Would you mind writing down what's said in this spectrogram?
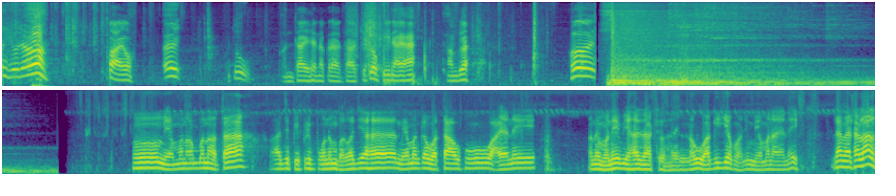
કોણ જોલો આવ્યો એ તું અંધાય હે નકરા તા કેટલો પીને આયા હે? આમ જો. હોય. હમ, મહેમાન આવવાના હતા. આજે પીપળી પૂનમ ભરવા ગયા હે. મહેમાન કે વર્તા આવું આવ્યા નહીં. અને મને બી હાલ રાખ્યો હે. નવ વાગી ગયા પણ હજુ મહેમાન આવ્યા નહીં. લે બેઠા લાલ.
